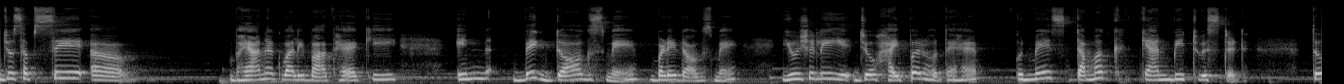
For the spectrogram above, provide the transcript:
जो सबसे भयानक वाली बात है कि इन बिग डॉग्स में बड़े डॉग्स में यूजुअली जो हाइपर होते हैं उनमें स्टमक कैन बी ट्विस्टेड तो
